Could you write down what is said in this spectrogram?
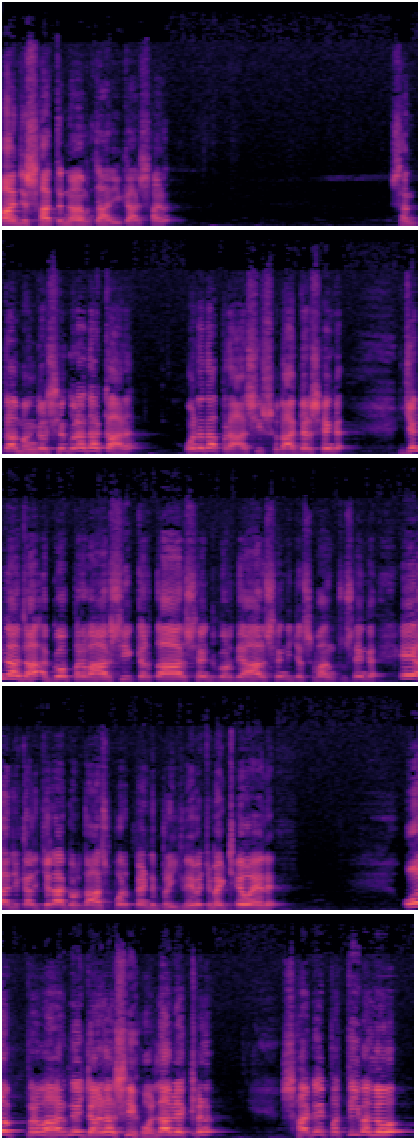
ਪੰਜ ਸੱਤ ਨਾਮਧਾਰੀ ਘਰ ਸਨ। ਸੰਤਾ ਮੰਗਲ ਸਿੰਘ ਉਹਨਾਂ ਦਾ ਘਰ, ਉਹਨਾਂ ਦਾ ਭਰਾ ਸੀ ਸੁਦਾਗਰ ਸਿੰਘ। ਜਿਨ੍ਹਾਂ ਦਾ ਅੱਗੋਂ ਪਰਿਵਾਰ ਸੀ ਕਰਤਾਰ ਸਿੰਘ, ਗੁਰਦਿਆਲ ਸਿੰਘ, ਜਸਵੰਤ ਸਿੰਘ, ਇਹ ਅੱਜ ਕੱਲ੍ਹ ਜ਼ਿਲ੍ਹਾ ਗੁਰਦਾਸਪੁਰ ਪਿੰਡ ਬਰੀਲੇ ਵਿੱਚ ਬੈਠੇ ਹੋਏ ਨੇ। ਉਹ ਪਰਿਵਾਰ ਨੇ ਜਾਣਾ ਸੀ ਹੋਲਾ ਵੇਖਣ। ਸਾਡੇ ਪੱਤੀ ਵੱਲੋਂ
